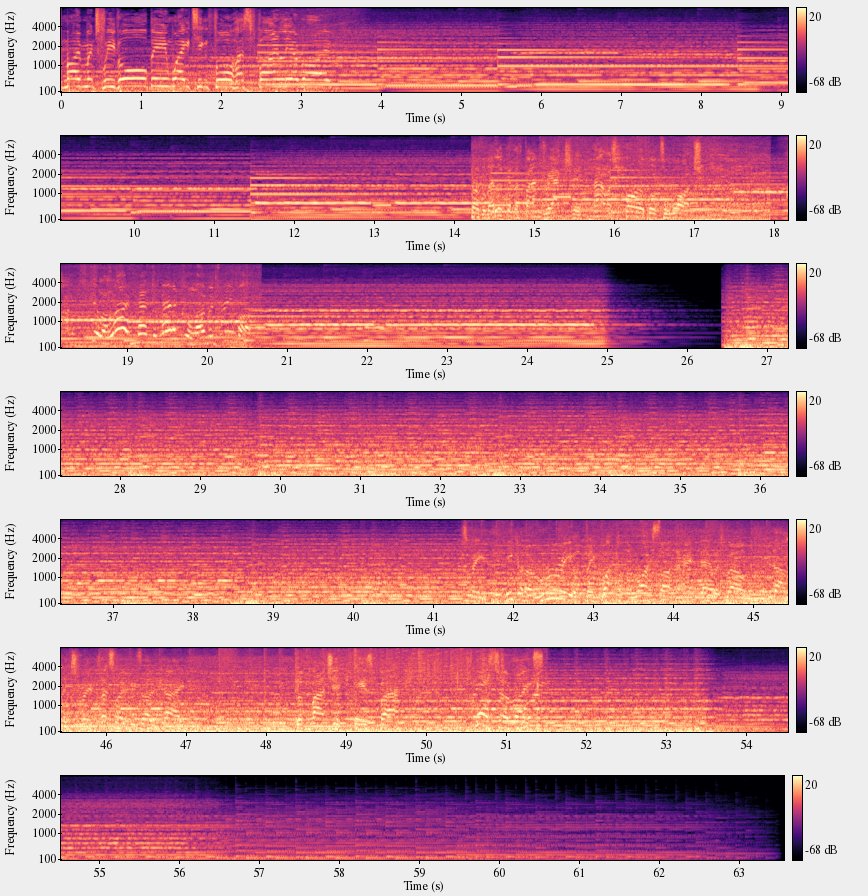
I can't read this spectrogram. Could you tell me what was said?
moment we've all been waiting for has finally arrived. Look at the fans' reaction. That was horrible to watch. I'm still alive, mathematical. I'm a dreamer. He got a real big whack on the right side of the head there as well with Alex Rins. Let's hope he's okay. The magic is back. What a race!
